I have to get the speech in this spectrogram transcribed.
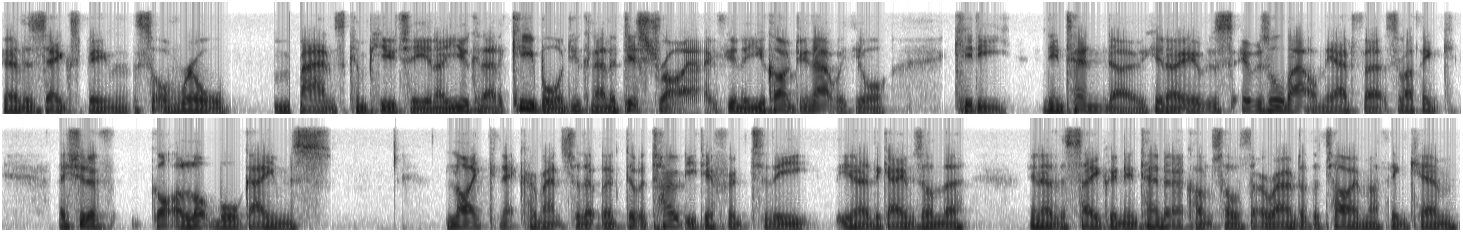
you know the XEGS being the sort of real man's computer. You know, you can add a keyboard, you can add a disk drive. You know, you can't do that with your kiddie Nintendo. You know, it was it was all that on the adverts, and I think they should have got a lot more games like Necromancer that were that were totally different to the you know the games on the you know the Sega Nintendo consoles that were around at the time. I think um,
